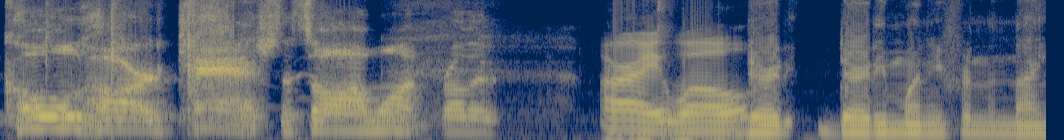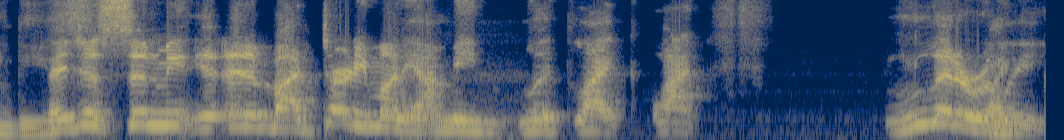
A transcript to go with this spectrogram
Cold hard cash. That's all I want, brother. All right, well, Dirty, dirty money from the nineties. They just send me, and by dirty money, I mean li- like, like, literally,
